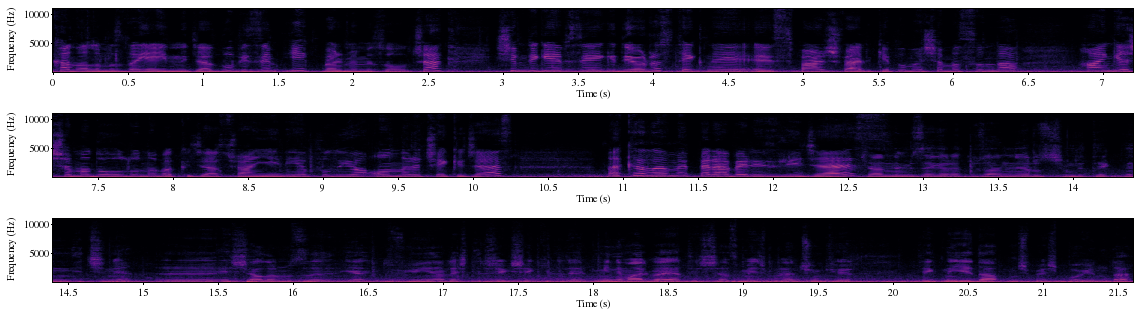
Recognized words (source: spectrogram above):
kanalımızda yayınlayacağız. Bu bizim ilk bölümümüz olacak. Şimdi Gebze'ye gidiyoruz. Tekneye e, sipariş verdik. Yapım aşamasında hangi aşamada olduğuna bakacağız. Şu an yeni yapılıyor. Onları çekeceğiz. Bakalım hep beraber izleyeceğiz. Kendimize göre düzenliyoruz şimdi teknenin içini. Ee, eşyalarımızı ye- düzgün yerleştirecek şekilde. Minimal bir hayat yaşayacağız mecburen çünkü tekne 7.65 boyunda.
